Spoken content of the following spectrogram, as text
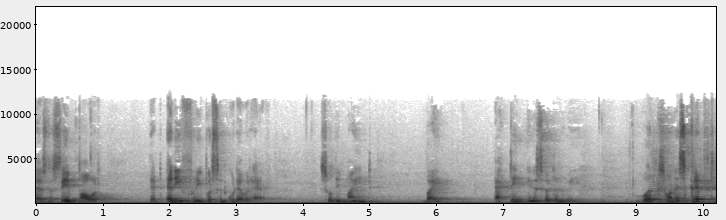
has the same power that any free person could ever have. So the mind, by acting in a certain way, works on a script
